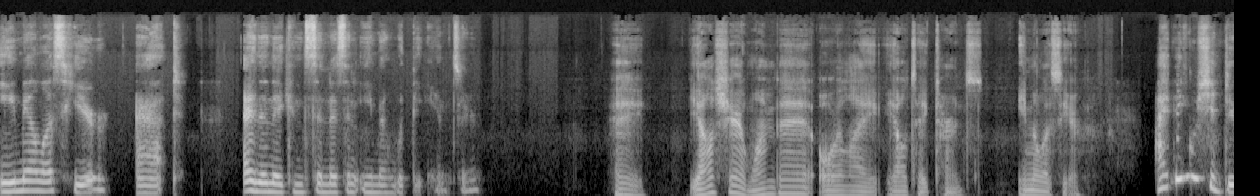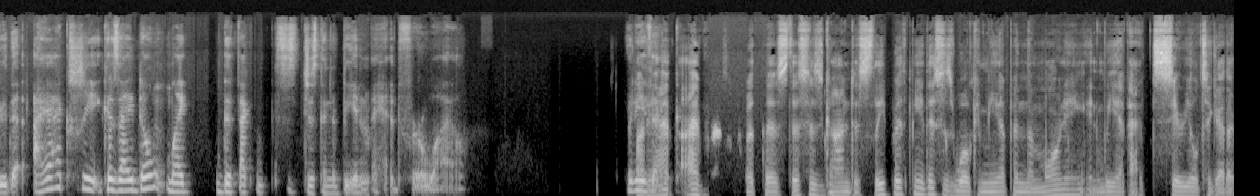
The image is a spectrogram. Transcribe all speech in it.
email us here at and then they can send us an email with the answer. Hey, y'all share one bed or like y'all take turns? Email us here. I think we should do that. I actually, because I don't like the fact that this is just going to be in my head for a while. What do you Buddy, I've think? I've wrestled with this. This has gone to sleep with me. This has woken me up in the morning and we have had cereal together.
